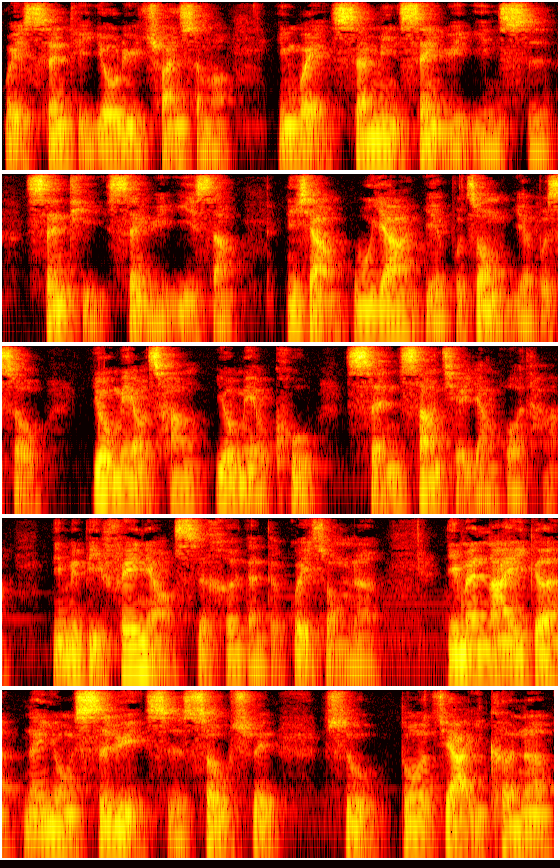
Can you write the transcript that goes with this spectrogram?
为身体忧虑穿什么。因为生命胜于饮食，身体胜于衣裳。你想乌鸦也不种也不收，又没有仓又没有库，神尚且养活它，你们比飞鸟是何等的贵重呢？你们哪一个能用思虑使寿岁数多加一刻呢？”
